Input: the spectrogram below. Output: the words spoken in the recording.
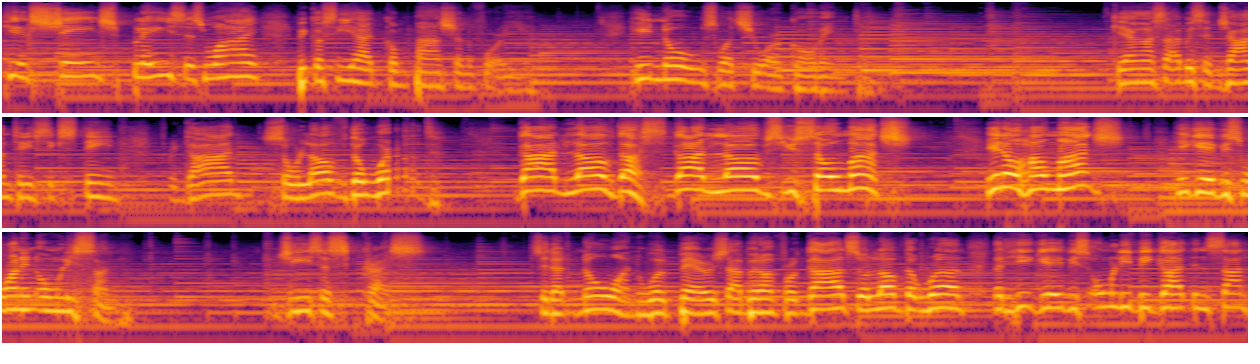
He exchanged places. Why? Because He had compassion for you. He knows what you are going through. Kaya nga sabi sa John 3.16, For God so loved the world. God loved us. God loves you so much. You know how much? He gave His one and only Son, Jesus Christ, so that no one will perish. Uh, Sabi ron, For God so loved the world that He gave His only begotten Son,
